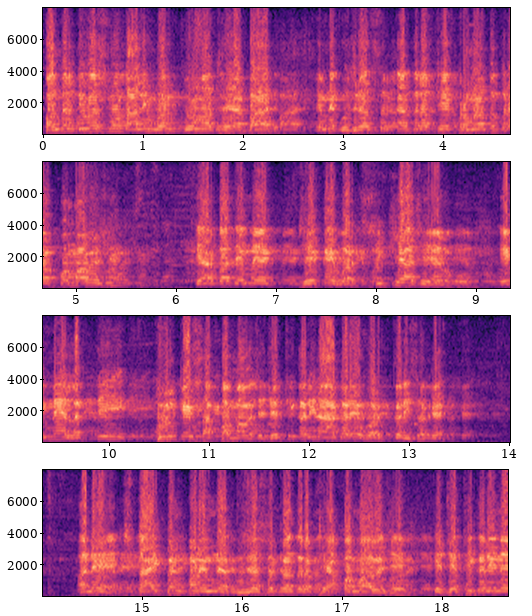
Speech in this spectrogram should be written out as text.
પંદર દિવસનો તાલીમ વર્ગ પૂર્ણ થયા બાદ એમને ગુજરાત સરકાર તરફથી એક પ્રમાણપત્ર આપવામાં આવે છે. ત્યારબાદ એમને જે કઈ વર્ક શીખ્યા છે એ લોકો, એમને લગતી ટૂલ કિટ્સ આપવામાં આવે છે, જેથી કરીને આગળ એ વર્ક કરી શકે. અને સ્ટાઇપેન્ડ પણ એમને ગુજરાત સરકાર તરફથી આપવામાં આવે છે, કે જેથી કરીને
